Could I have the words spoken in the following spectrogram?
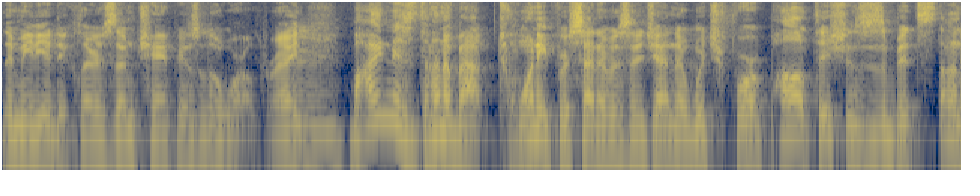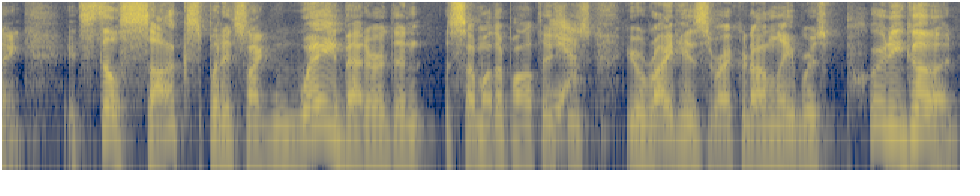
the media declares them champions of the world. Right? Mm. Biden has done about twenty percent of his agenda, which for politicians is a bit stunning. It still sucks, but it's like way better than some other politicians. Yeah. You're right, his record on labor is pretty good.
